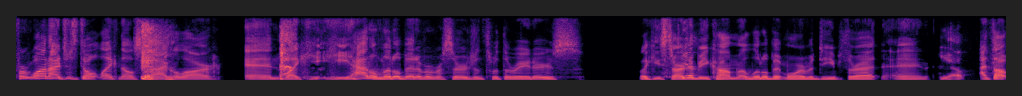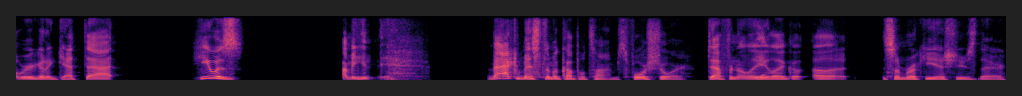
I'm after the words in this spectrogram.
for one, I just don't like Nelson Agholor, and like he he had a little bit of a resurgence with the Raiders. Like he started Yeah. to become a little bit more of a deep threat, and Yep. I thought we were gonna get that. He was, I mean, Mac missed him a couple times for sure. Definitely like uh, some rookie issues there.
